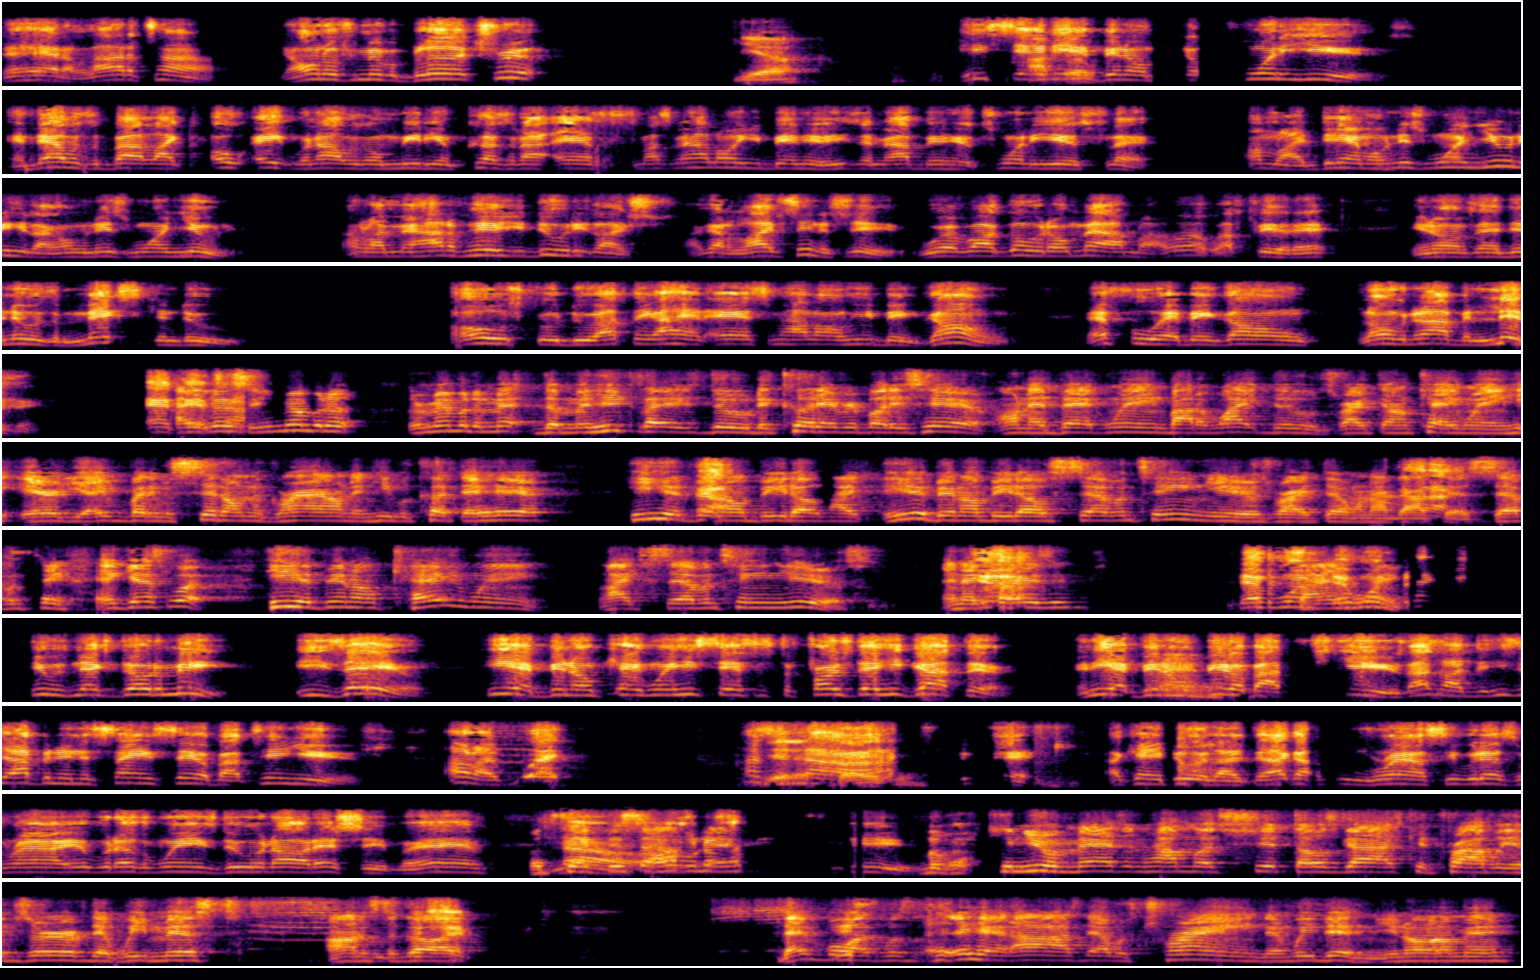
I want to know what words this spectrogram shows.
that had a lot of time. I don't know if you remember Blood Trip. Yeah. He said I he had been on 20 years. And that was about like 08 when I was on Medium Cousin. I asked him, I said, how long you been here? He said, man, I've been here 20 years flat. I'm like, damn, on this one unit? He's like, on this one unit. I'm like, man, how the hell you do it? He's like, I got a life sentence shit. Wherever I go, it don't matter. I'm like, well, I feel that. You know what I'm saying? Then there was a Mexican dude, old school dude. I think I had asked him how long he'd been gone. That fool had been gone longer than I've been living. hey, listen, time. you remember the remember the the Mexicles dude that cut everybody's hair on that back wing by the white dudes right there on K wing. Everybody would sit on the ground and he would cut their hair. He had been yeah. on Beto like he had been on Beto 17 years right there when I got there. 17. And guess what? He had been on K Wing like 17 years. Ain't that yeah. crazy? That one, Same that one, he was next door to me. Ezel. He had been on K Wing. He said since the first day he got there, and he had been Damn. on Beto about 10 years. I was like, he said I've been in the same cell about 10 years. I was like, what? I said, yeah, nah, I can't, I can't, do it like that. I got to move around, see what else around here, what other wings do, and all that shit. But man, but check this out, man. But can you imagine how much shit those guys could probably observe that we missed? Honest to God, them boys was they had eyes that was trained and we didn't. You know what I mean?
